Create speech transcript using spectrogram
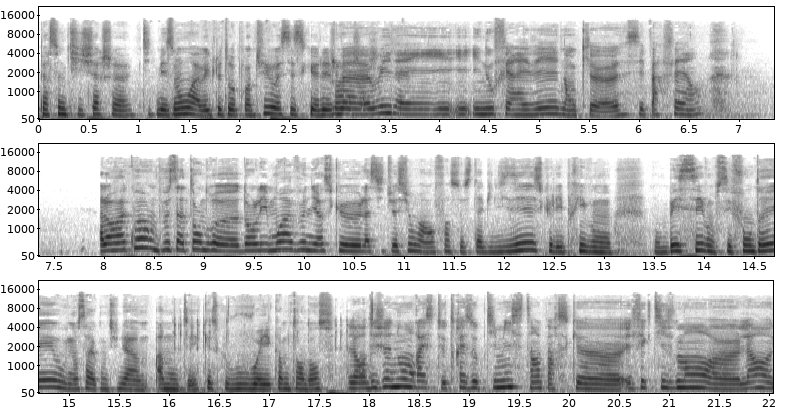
personnes qui cherchent une petite maison avec le toit pointu, ouais, c'est ce que les gens bah, cherchent. Oui, il, nous fait rêver, donc euh, c'est parfait. Hein. Alors à quoi on peut s'attendre euh, dans les mois à venir? Est-ce que la situation va enfin se stabiliser? Est-ce que les prix vont, baisser, vont s'effondrer? Ou non ça va continuer à, monter? Qu'est-ce que vous voyez comme tendance? Alors déjà nous on reste très optimiste hein, parce que effectivement euh, là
